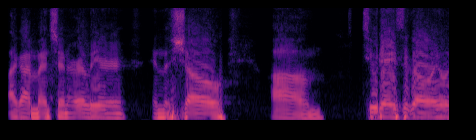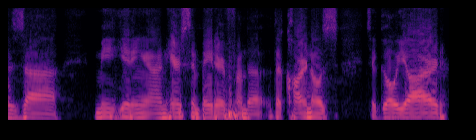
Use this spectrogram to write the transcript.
like I mentioned earlier in the show. Um, two days ago it was uh, me getting on Harrison Bader from the the Cardinals to go yard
